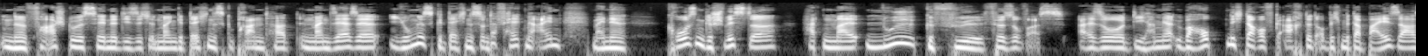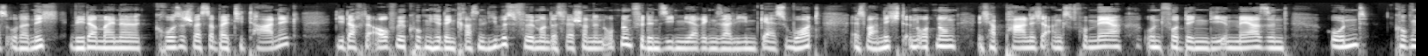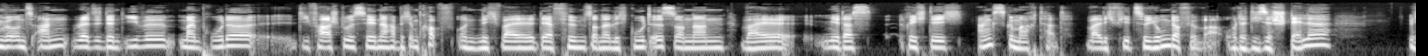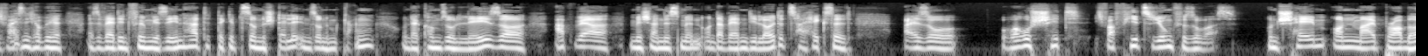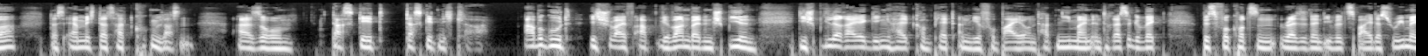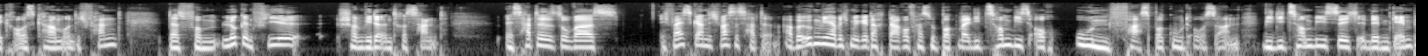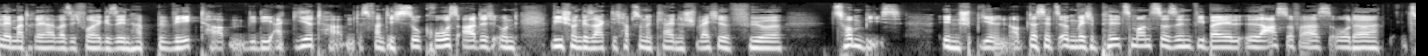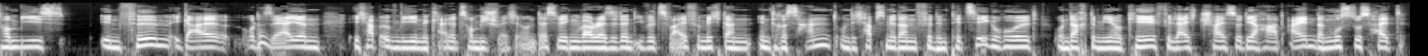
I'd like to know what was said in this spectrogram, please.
eine Fahrstuhlszene, die sich in mein Gedächtnis gebrannt hat, in mein sehr, sehr junges Gedächtnis und da fällt mir ein, meine großen Geschwister hatten mal null Gefühl für sowas. Also die haben ja überhaupt nicht darauf geachtet, ob ich mit dabei saß oder nicht. Weder meine große Schwester bei Titanic, die dachte auch, wir gucken hier den krassen Liebesfilm und das wäre schon in Ordnung für den siebenjährigen Salim. Guess what? Es war nicht in Ordnung. Ich habe panische Angst vor Meer und vor Dingen, die im Meer sind. Und gucken wir uns an, Resident Evil, mein Bruder, die Fahrstuhlszene habe ich im Kopf und nicht, weil der Film sonderlich gut ist, sondern weil mir das richtig Angst gemacht hat, weil ich viel zu jung dafür war. Oder diese Stelle, ich weiß nicht, ob ihr, also wer den Film gesehen hat, da gibt es so eine Stelle in so einem Gang und da kommen so Laser-Abwehrmechanismen und da werden die Leute zerhäckselt. Also, wow shit, ich war viel zu jung für sowas. Und shame on my brother, dass er mich das hat gucken lassen. Also, das geht, das geht nicht klar. Aber gut, ich schweif ab. Wir waren bei den Spielen. Die Spielereihe ging halt komplett an mir vorbei und hat nie mein Interesse geweckt, bis vor kurzem Resident Evil 2 das Remake rauskam und ich fand das vom Look and Feel schon wieder interessant. Es hatte sowas ich weiß gar nicht, was es hatte, aber irgendwie habe ich mir gedacht, darauf hast du Bock, weil die Zombies auch unfassbar gut aussahen. Wie die Zombies sich in dem Gameplay-Material, was ich vorher gesehen habe, bewegt haben, wie die agiert haben. Das fand ich so großartig und wie schon gesagt, ich habe so eine kleine Schwäche für Zombies in Spielen. Ob das jetzt irgendwelche Pilzmonster sind wie bei Last of Us oder Zombies in Filmen, egal oder Serien, ich habe irgendwie eine kleine Zombie-Schwäche und deswegen war Resident Evil 2 für mich dann interessant und ich habe es mir dann für den PC geholt und dachte mir, okay, vielleicht scheißt du dir hart ein, dann musst du es halt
